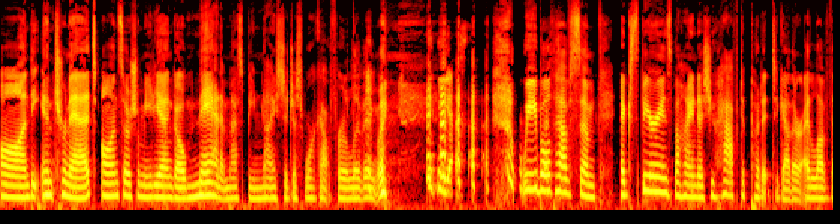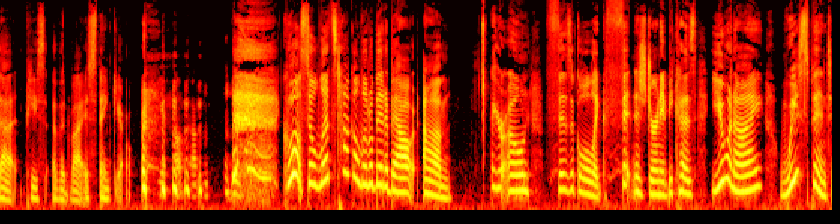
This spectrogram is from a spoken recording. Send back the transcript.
on the internet, on social media, and go, "Man, it must be nice to just work out for a living." Like. yes. we both have some experience behind us. You have to put it together. I love that piece of advice. Thank you. cool. So let's talk a little bit about um, your own physical like fitness journey because you and I we spent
